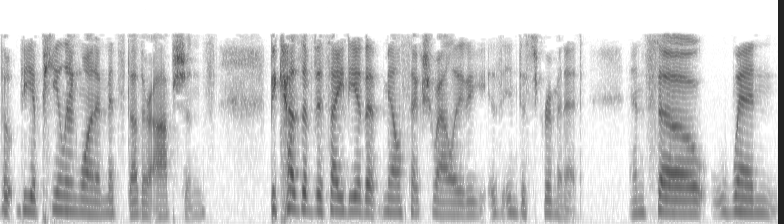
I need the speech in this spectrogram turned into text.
the, the appealing one amidst other options, because of this idea that male sexuality is indiscriminate. And so when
